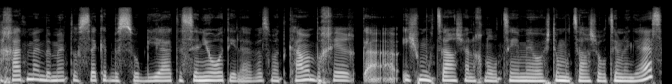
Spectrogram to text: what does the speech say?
אחת מהן באמת עוסקת בסוגיית ה seniority level, זאת אומרת כמה בכיר, איש מוצר שאנחנו רוצים, או אשת המוצר שרוצים לגייס.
